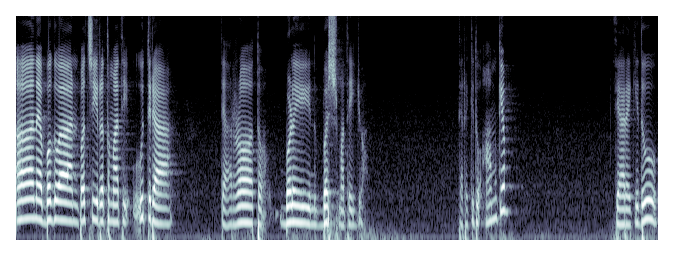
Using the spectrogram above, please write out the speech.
અને ભગવાન પછી રથમાંથી ઉતર્યા. ત્યાં રથ બળીને બસમાં થઈ ગયો. ત્યારે કીધું, આમ કેમ? ત્યારે કીધું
